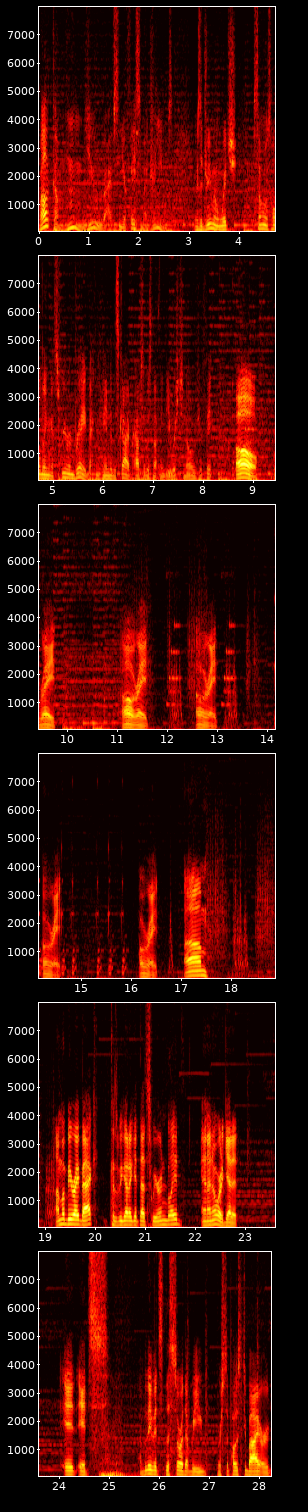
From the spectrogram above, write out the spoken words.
Welcome. Hmm. You. I've seen your face in my dreams. It was a dream in which someone was holding a Sweeren braid back into the sky. Perhaps it was nothing. Do you wish to know of your fate? Oh, right. Oh, right. Oh, right. Oh, right. All right. Um, I'm gonna be right back because we gotta get that Sweeren blade, and I know where to get it. It it's, I believe it's the sword that we were supposed to buy or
